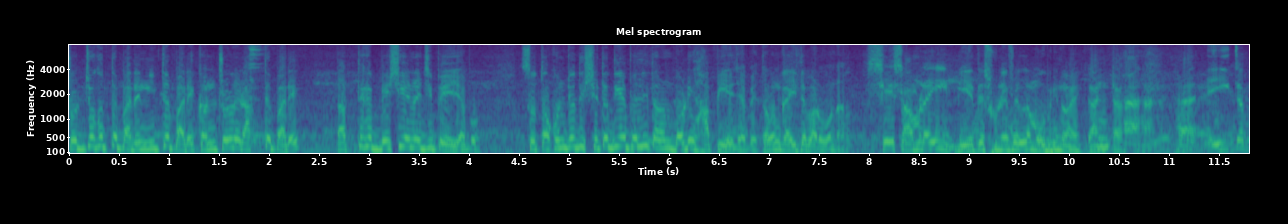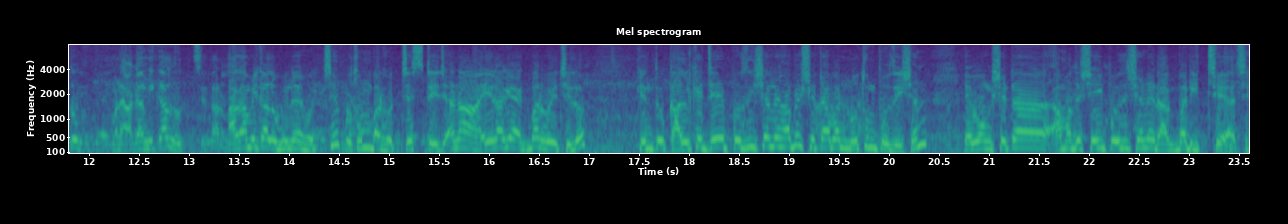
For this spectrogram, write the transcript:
সহ্য করতে পারে নিতে পারে কন্ট্রোলে রাখতে পারে তার থেকে বেশি এনার্জি পেয়ে যাব। সো তখন যদি সেটা দিয়ে ফেলি তখন বডি হাঁপিয়ে যাবে তখন গাইতে পারব না। শেষ। আমরা এই বিয়েতে শুনে ফেললাম অভিনয় গানটা। হ্যাঁ হ্যাঁ হ্যাঁ এইটা তো মানে আগামীকাল হচ্ছে আগামীকাল অভিনয় হচ্ছে প্রথমবার হচ্ছে স্টেজ না এর আগে একবার হয়েছিল। কিন্তু কালকে যে পজিশনে হবে সেটা আবার নতুন পজিশন এবং সেটা আমাদের সেই পজিশনে রাখবার ইচ্ছে আছে।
